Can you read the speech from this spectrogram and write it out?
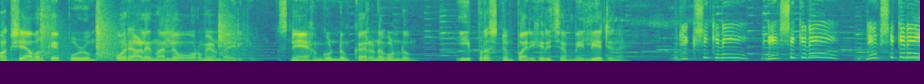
പക്ഷേ അവർക്ക് എപ്പോഴും ഒരാളെ നല്ല ഓർമ്മയുണ്ടായിരിക്കും. സ്നേഹം കൊണ്ടും കരുണ കൊണ്ടും ഈ പ്രശ്നം പരിഹരിച്ച മെല്ലിയറ്റിന്. രക്ഷിക്കണേ രക്ഷിക്കണേ രക്ഷിക്കണേ.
